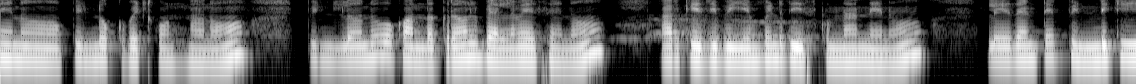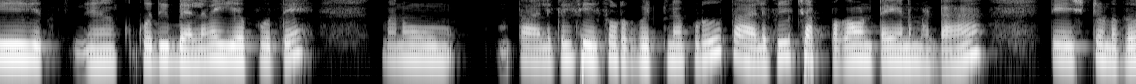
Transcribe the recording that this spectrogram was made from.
నేను పిండి ఉక్కపెట్టుకుంటున్నాను పిండిలోను ఒక వంద గ్రాములు బెల్లం వేసాను. అర కేజీ బియ్యం పిండి తీసుకున్నాను నేను. లేదంటే పిండికి కొద్దిగా బెల్లం వేయకపోతే మనం తాలికలు చేసి ఉడకబెట్టినప్పుడు తాలికలు చప్పగా ఉంటాయి అన్నమాట టేస్ట్ ఉండదు.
